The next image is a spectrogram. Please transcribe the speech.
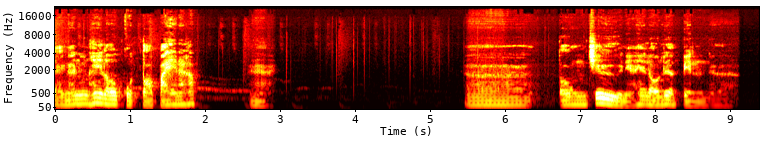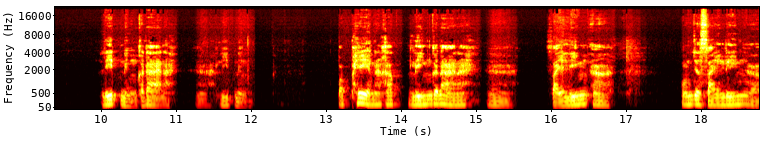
จากนั้นให้เรากดต่อไปนะครับ อ่าตรงชื่อเนี่ยให้เราเลือกเป็นลิสต์หนึ่งก็ได้นะอ่าลิสต์หนึ่ง ประเภทนะครับ ลิงก์ก็ได้นะอ่าใส่ลิงก์อ่าผมจะใส่ลิงก์อ่า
